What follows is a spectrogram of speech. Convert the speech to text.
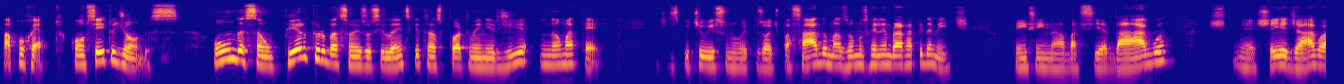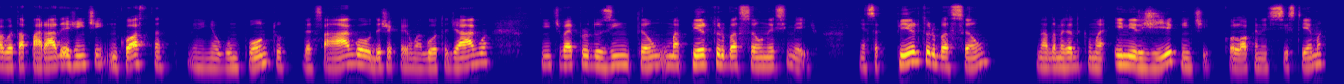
Papo reto: conceito de ondas. Ondas são perturbações oscilantes que transportam energia e não matéria. A gente discutiu isso no episódio passado, mas vamos relembrar rapidamente. Pensem na bacia da água, é, cheia de água, a água está parada e a gente encosta em algum ponto dessa água ou deixa cair uma gota de água a gente vai produzir então uma perturbação nesse meio. E essa perturbação, nada mais é do que uma energia que a gente coloca nesse sistema,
